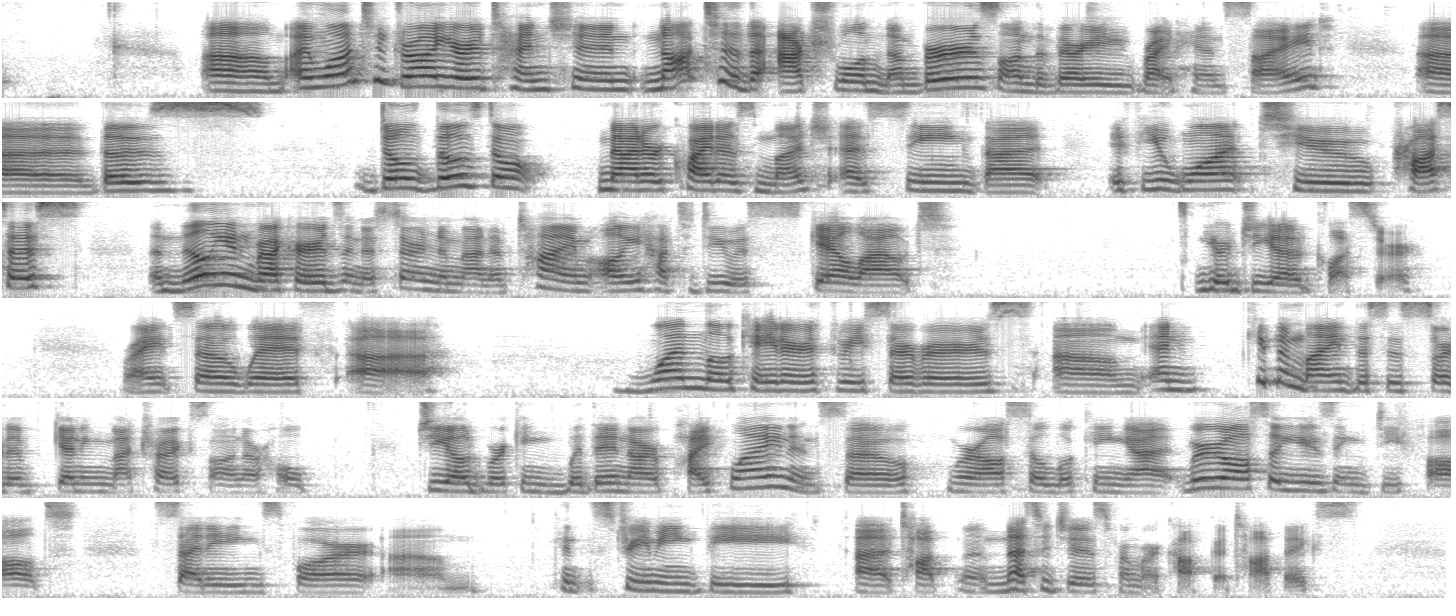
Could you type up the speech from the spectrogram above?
Um, I want to draw your attention not to the actual numbers on the very right-hand side. Uh, those, don't, those don't matter quite as much as seeing that if you want to process a million records in a certain amount of time, all you have to do is scale out your geode cluster, right? So with uh, one locator, three servers, um, and keep in mind this is sort of getting metrics on our whole geode working within our pipeline, and so we're also looking at, we're also using default settings for um, streaming the uh, top uh, messages from our Kafka topics.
